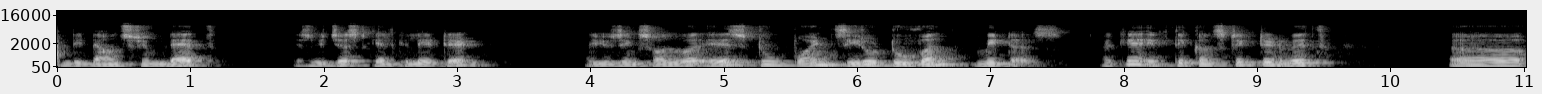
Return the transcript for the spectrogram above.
and the downstream depth as we just calculated using solver is 2.021 meters okay if the constricted width uh,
